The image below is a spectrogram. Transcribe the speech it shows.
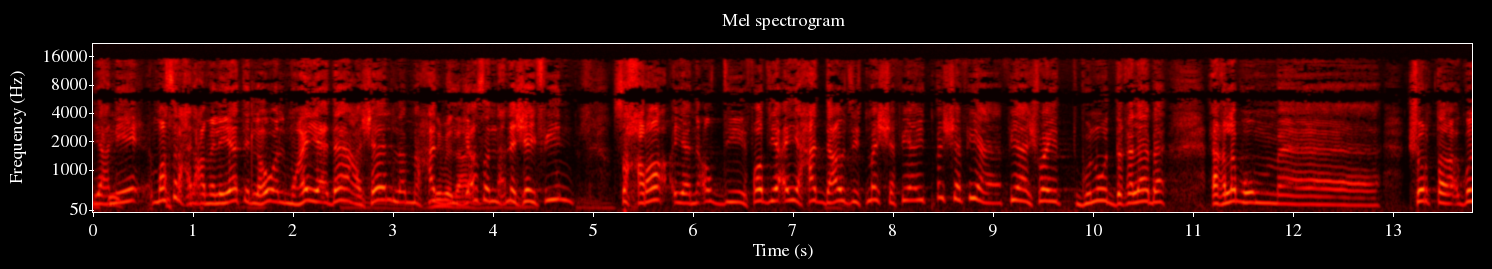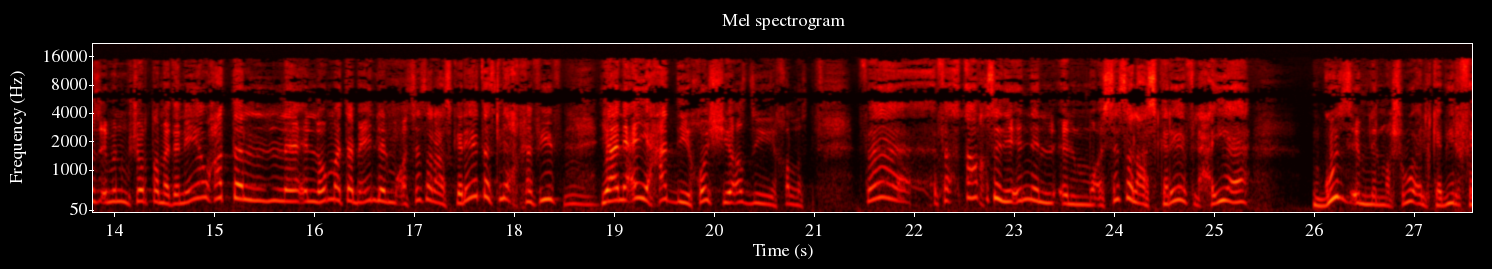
يعني مسرح العمليات اللي هو المهيئ ده عشان لما حد يجي. أصلا إحنا شايفين صحراء يعني قصدي فاضية أي حد عاوز يتمشى فيها يتمشى فيها فيها شوية جنود غلابة أغلبهم آه، شرطة جزء منهم شرطة مدنية وحتى ال- اللي هم تابعين للمؤسسة العسكرية تسليح خفيف يعني أي حد يخش قصدي يخلص. ف... فأنا أقصد إن ال- المؤسسة العسكرية في الحقيقة جزء من المشروع الكبير في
